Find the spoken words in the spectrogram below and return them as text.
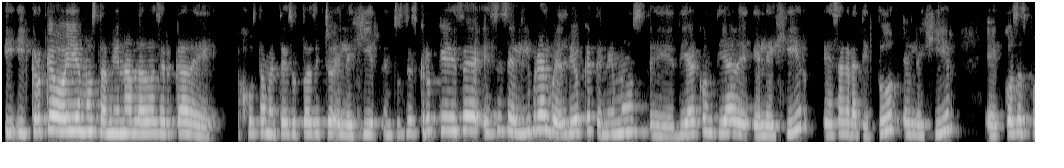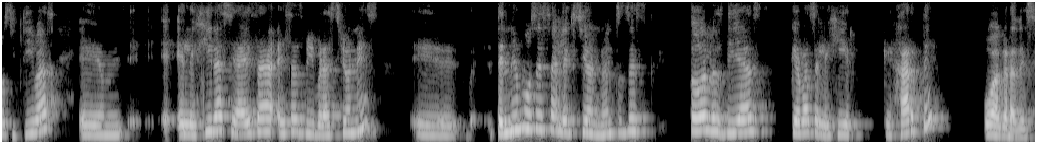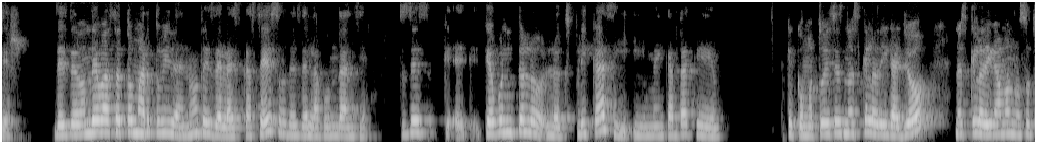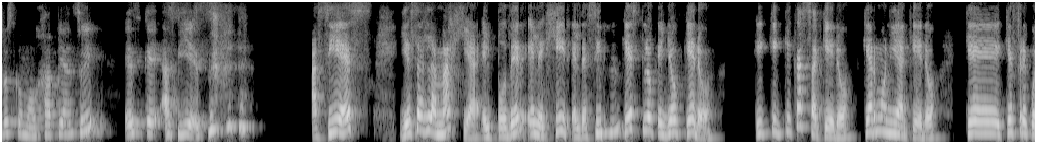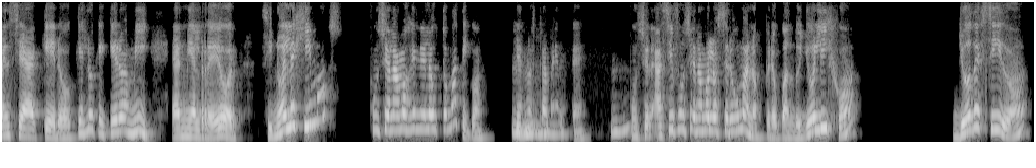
y, creo que hoy hemos también hablado acerca de justamente eso, tú has dicho elegir. Entonces, creo que ese, ese es el libre albedrío que tenemos eh, día con día de elegir esa gratitud, elegir eh, cosas positivas em, e, elegir hacia esa, esas vibraciones, eh, tenemos esa elección, ¿no? Entonces, todos los días, ¿qué vas a elegir? ¿Quejarte o agradecer? ¿Desde dónde vas a tomar tu vida, ¿no? ¿Desde la escasez o desde la abundancia? Entonces, qué, bonito lo, lo explicas y, y, me encanta que, que, como tú dices, no es que lo diga yo, no es que lo digamos nosotros como happy and sweet, es que así es. Así es, y esa es la magia, el poder elegir, el decir, ¿qué es lo que yo quiero? ¿Qué, qué, casa quiero? ¿Qué armonía quiero? ¿Qué, ¿Qué, frecuencia quiero? ¿Qué es lo que quiero a mí, a mi alrededor? Si no elegimos, funcionamos en el automático, que es nuestra mente. Funciona, así funcionamos los seres humanos, pero cuando yo elijo, yo decido,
